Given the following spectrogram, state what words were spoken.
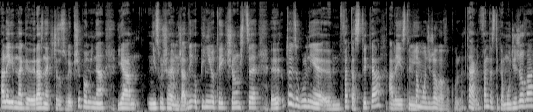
ale jednak raz na jakiś czas o sobie przypomina. Ja nie słyszałem żadnej opinii o tej książce. Y, To jest ogólnie fantastyka, ale jestem Ta jej... młodzieżowa w ogóle. Tak, fantastyka młodzieżowa,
